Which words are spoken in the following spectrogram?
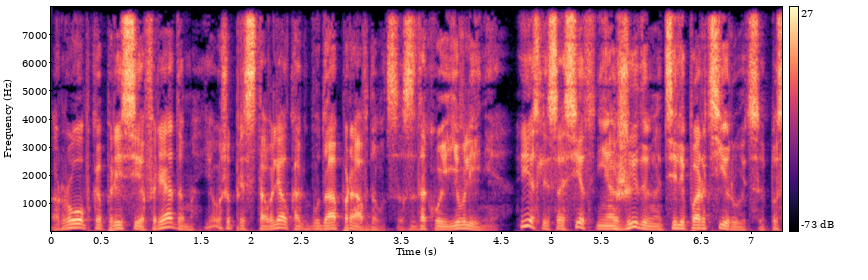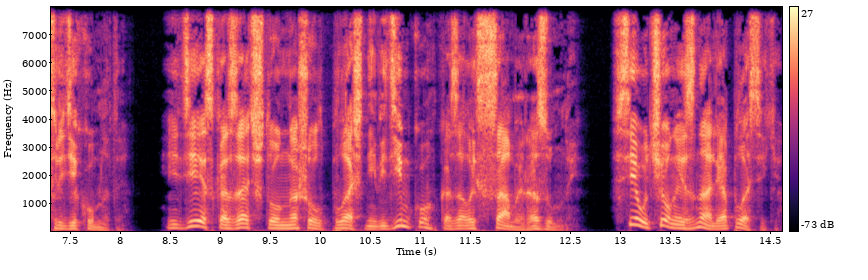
Робко присев рядом, я уже представлял, как буду оправдываться за такое явление, если сосед неожиданно телепортируется посреди комнаты. Идея сказать, что он нашел плащ-невидимку, казалась самой разумной. Все ученые знали о пластике,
